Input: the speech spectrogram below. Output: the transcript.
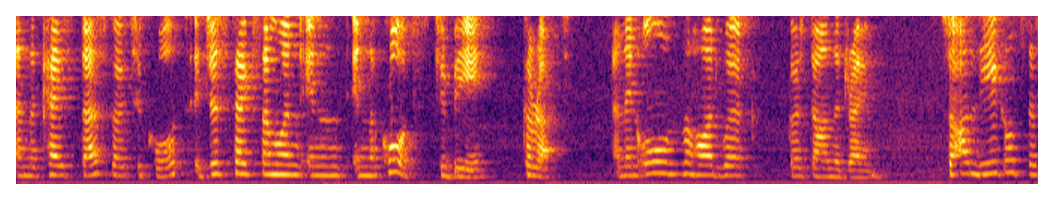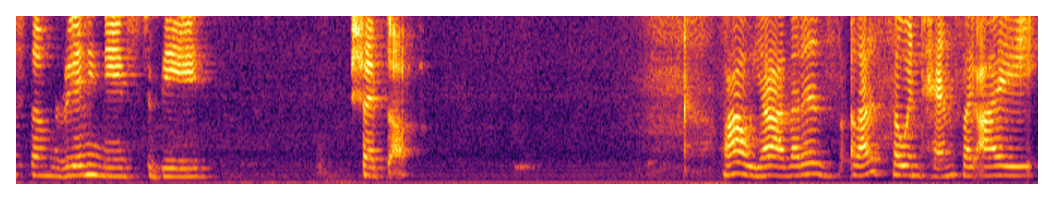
and the case does go to court it just takes someone in in the courts to be corrupt and then all the hard work goes down the drain. So our legal system really needs to be shaped up. Wow, yeah, that is that is so intense. Like I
